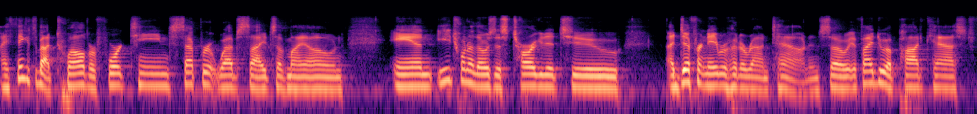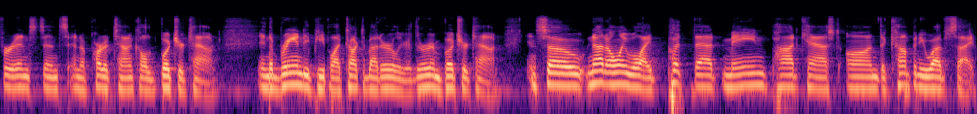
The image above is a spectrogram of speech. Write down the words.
I think it's about 12 or 14 separate websites of my own. And each one of those is targeted to a different neighborhood around town. And so if I do a podcast, for instance, in a part of town called Butchertown, and the Brandy people I talked about earlier, they're in Butchertown. And so not only will I put that main podcast on the company website,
